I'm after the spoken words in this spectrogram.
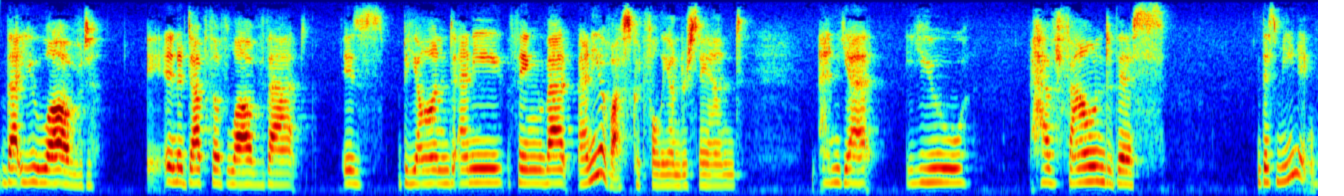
that you loved in a depth of love that is beyond anything that any of us could fully understand. And yet you have found this this meaning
